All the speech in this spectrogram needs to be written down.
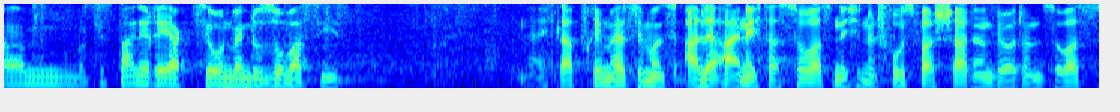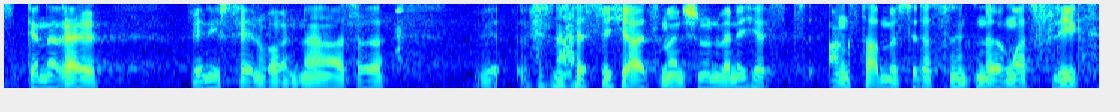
Ähm, was ist deine Reaktion, wenn du sowas siehst? Ich glaube, primär sind wir uns alle einig, dass sowas nicht in den Fußballstadion gehört und sowas generell wenig sehen wollen. Ne? Also wir, wir, sind alle Sicherheitsmenschen und wenn ich jetzt Angst haben müsste, dass hinten irgendwas fliegt,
